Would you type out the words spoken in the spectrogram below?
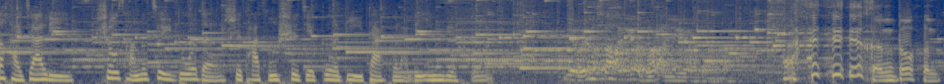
在刘德海家里，收藏的最多的是他从世界各地带回来的音乐盒。有没有上海？你有多少音乐盒？很多很多。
